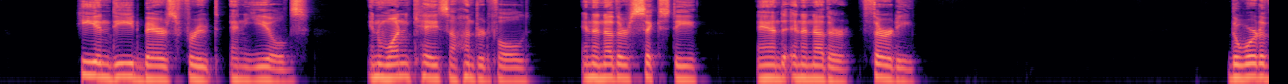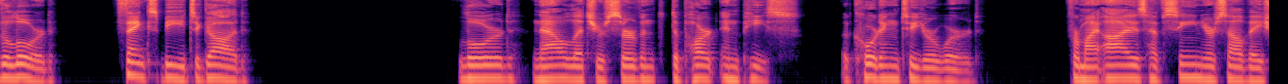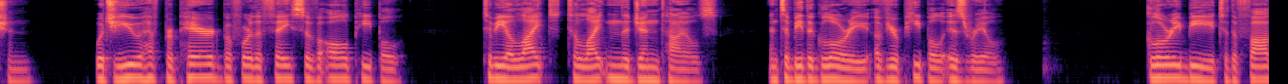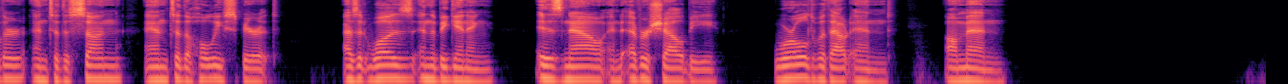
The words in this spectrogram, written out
He indeed bears fruit and yields, in one case a hundredfold, in another sixty, and in another thirty. The word of the Lord. Thanks be to God. Lord, now let your servant depart in peace, according to your word. For my eyes have seen your salvation, which you have prepared before the face of all people, to be a light to lighten the Gentiles, and to be the glory of your people Israel. Glory be to the Father, and to the Son, and to the Holy Spirit, as it was in the beginning, is now, and ever shall be, world without end. Amen.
